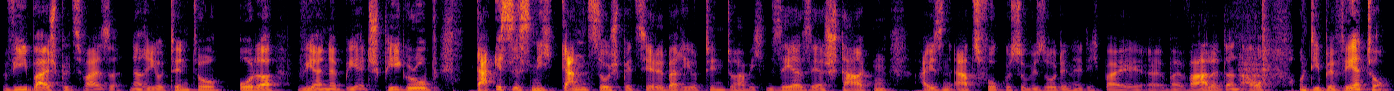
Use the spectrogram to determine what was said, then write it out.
wie beispielsweise einer Rio Tinto oder wie einer BHP Group. Da ist es nicht ganz so speziell. Bei Rio Tinto habe ich einen sehr, sehr starken Eisenerzfokus sowieso, den hätte ich bei, äh, bei Wale dann auch. Und die Bewertung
